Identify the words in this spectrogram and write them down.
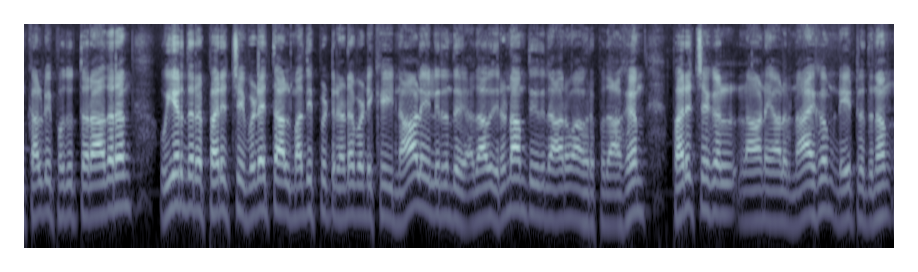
கல்வி பொதுத்தராதரம் உயர்தர பரீட்சை விடைத்தாள் மதிப்பீட்டு நடவடிக்கை நாளையிலிருந்து அதாவது இரண்டாம் தேதி ஆரம்பமாக இருப்பதாக பரீட்சைகள் ஆணையாளர் நாயகம் நேற்று தினம்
